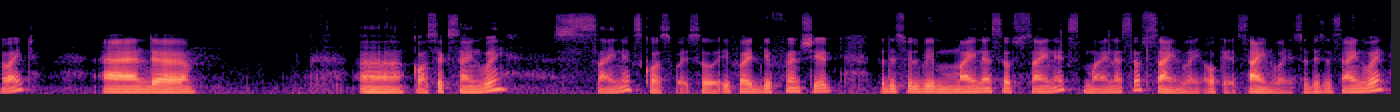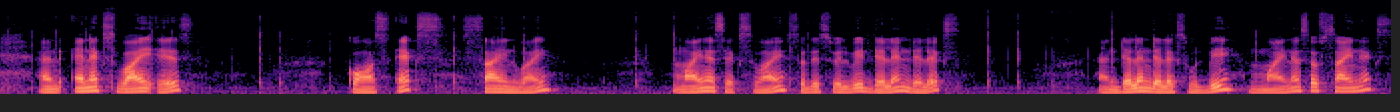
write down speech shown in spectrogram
right and uh, uh, cos x sin y sin x cos y. So, if I differentiate so this will be minus of sin x minus of sin y okay sin y. So, this is sin y and n x y is cos x sin y minus x y. So, this will be del n del x and del n del x would be minus of sin x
